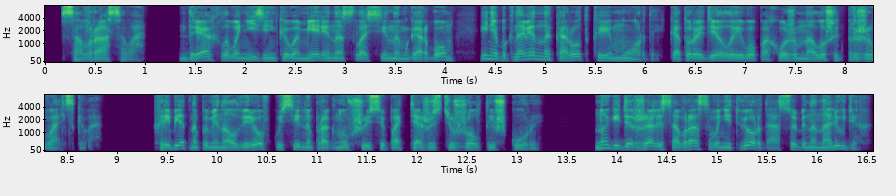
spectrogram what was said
— Саврасова дряхлого низенького мерина с лосиным горбом и необыкновенно короткой мордой, которая делала его похожим на лошадь Проживальского. Хребет напоминал веревку, сильно прогнувшуюся под тяжестью желтой шкуры. Ноги держали Саврасова не твердо, особенно на людях.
